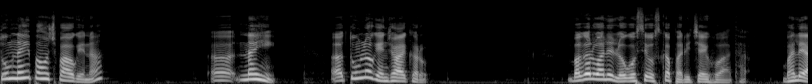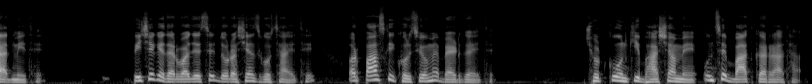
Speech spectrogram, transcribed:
तुम नहीं पहुँच पाओगे ना? आ, नहीं। आ, तुम लोग एंजॉय करो। बगल वाले लोगों से उसका परिचय हुआ था। भले आदमी थे। पीछे के दरवाजे से दो रशियंस घुस आए थे और पास की कुर्सियों में बैठ गए थे। छुटकू उनकी भाषा में उनसे बात कर रहा था।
